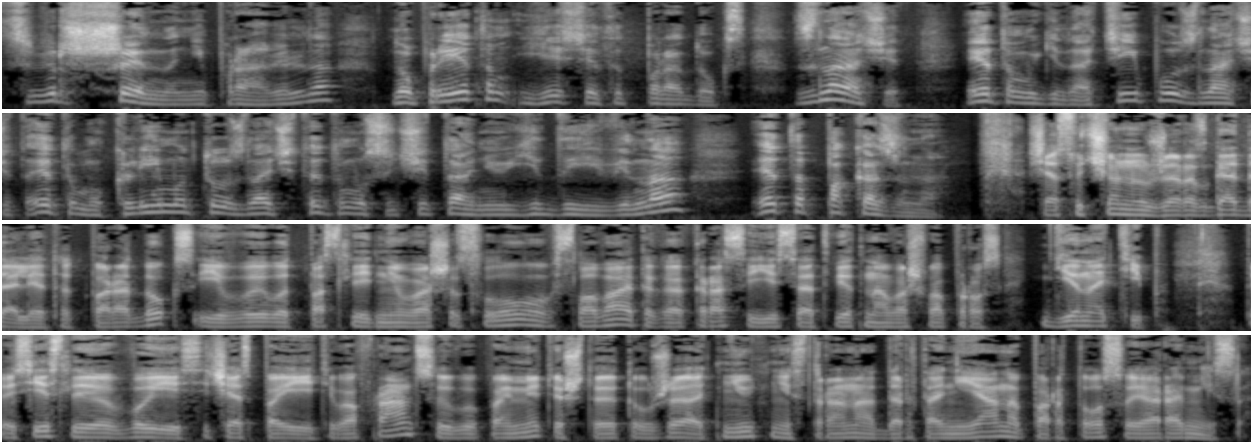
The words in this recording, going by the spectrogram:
совершенно неправильно, но при этом есть этот парадокс. Значит, этому генотипу, значит, этому климату, значит, этому сочетанию еды и вина это показано. Сейчас ученые уже разгадали этот парадокс, и вы вот последнее ваше слово, слова, это как раз и есть ответ на ваш вопрос. Генотип. То есть, если вы сейчас поедете во Францию, вы поймете, что это уже отнюдь не страна Д'Артаньяна, Портоса и Арамиса.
